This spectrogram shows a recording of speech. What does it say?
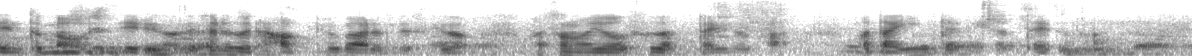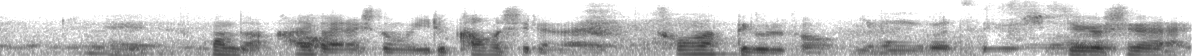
践とかをしているのでそれぞれ発表があるんですけど、まあ、その様子だったりとかまたインタビューだったりとか、えー今度は海外の人もいるかもしれない。そうなってくると日本語が通用し通用しない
